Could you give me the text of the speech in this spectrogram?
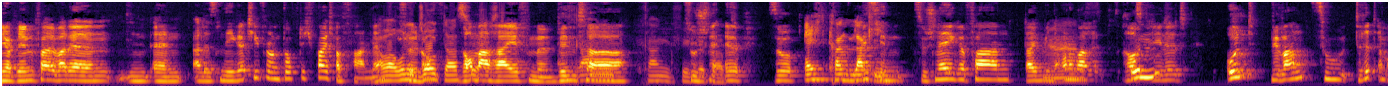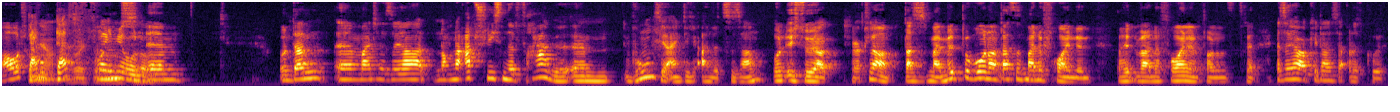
Nee, auf jeden Fall war der äh, alles negativ und durfte ich weiterfahren, ne? Aber ohne Schön Joke, auf da hast du Sommerreifen im Winter, Krank, krank viel zu schnell, äh, so Echt krank ein lucky. bisschen zu schnell gefahren, da hab ich mich Ja, auch nochmal das- rausgeredet. Und? wir waren zu dritt im Auto. Dann, das freue ich mich auch noch. Ähm, und dann äh, meinte er so, ja, noch eine abschließende Frage. Ähm, wohnen Sie eigentlich alle zusammen? Und ich so, ja, ja klar, das ist mein Mitbewohner und das ist meine Freundin. Da hinten war eine Freundin von uns drin. Er so, ja, okay, dann ist ja alles cool.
